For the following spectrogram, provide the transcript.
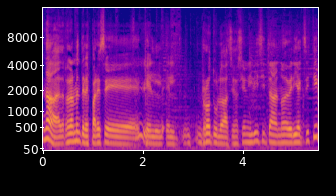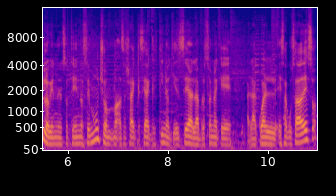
nada, realmente les parece Sí. que el, el rótulo de asociación ilícita no debería existir, lo vienen sosteniéndose mucho, más allá de que sea Cristina o quien sea la persona que a la cual es acusada de eso,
